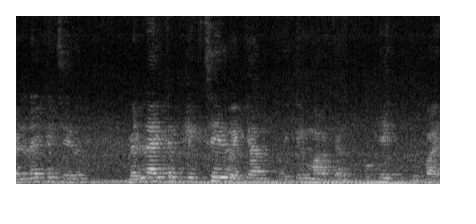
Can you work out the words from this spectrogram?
ബെല്ലൈക്കൻ ചെയ്ത് ബെല്ലൈക്കൺ ക്ലിക്ക് ചെയ്ത് വയ്ക്കാൻ ഒരിക്കലും മറക്കരുത്. ഓക്കെ ഗുഡ് ബൈ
